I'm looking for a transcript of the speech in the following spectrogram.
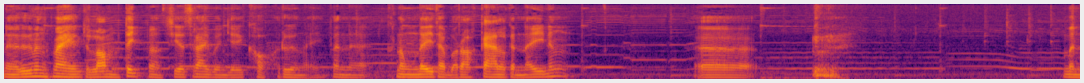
នៅរឿងហ្នឹងខ្មែរយើងច្រឡំបន្តិចបើអធិស្ឋានបើនិយាយខុសរឿងអីប៉ុន្តែក្នុងន័យថាបរោះកាលកណីហ្នឹងអឺមិន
